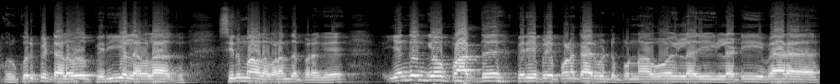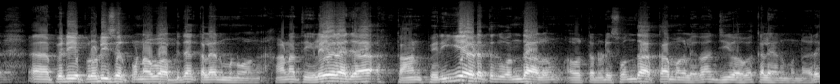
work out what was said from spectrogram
ஒரு குறிப்பிட்ட அளவு பெரிய லெவலாக சினிமாவில் வளர்ந்த பிறகு எங்கெங்கேயோ பார்த்து பெரிய பெரிய பணக்கார வீட்டு பொண்ணாவோ இல்லை இல்லாட்டி வேற பெரிய ப்ரொடியூசர் பொண்ணாவோ அப்படி தான் கல்யாணம் பண்ணுவாங்க. ஆனால் இளையராஜா தான் பெரிய இடத்துக்கு வந்தாலும் அவர் தன்னுடைய சொந்த அக்கா மகளை தான் ஜீவாவை கல்யாணம் பண்ணார்.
